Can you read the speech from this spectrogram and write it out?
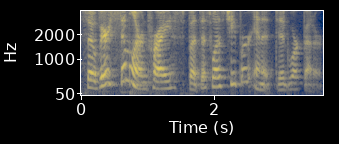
So very similar in price, but this was cheaper and it did work better.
